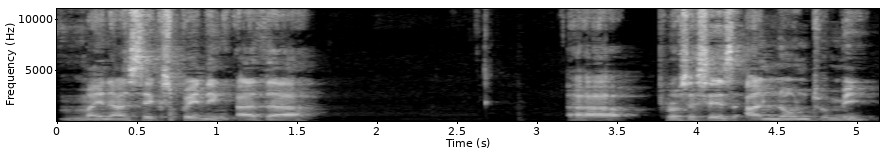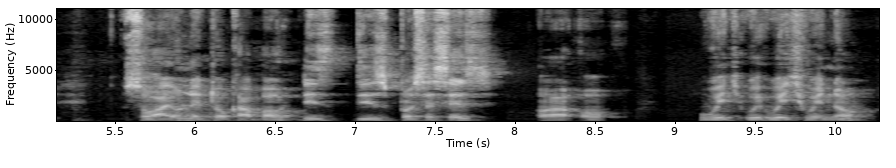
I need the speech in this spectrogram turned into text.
minus explaining other uh, processes unknown to me. So i only talk about these, these processes which, which we know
